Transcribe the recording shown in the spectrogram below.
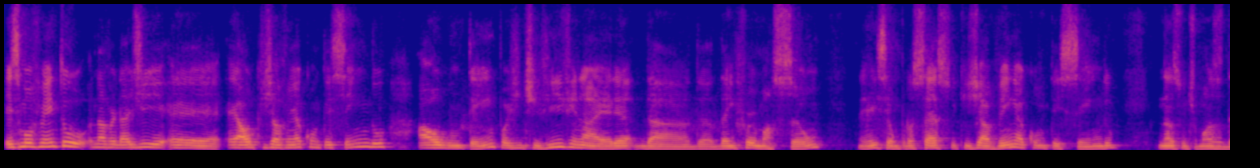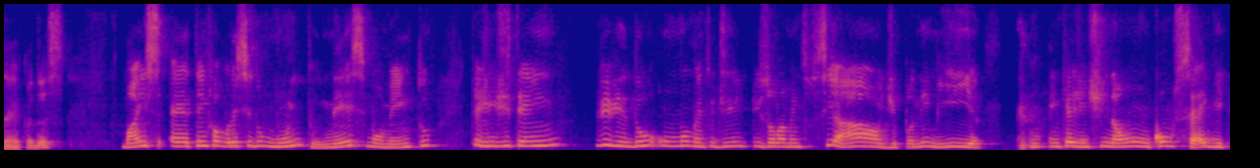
Esse movimento, na verdade, é, é, algo que já vem acontecendo há algum tempo. A gente vive na era da, da, da informação, né? esse é um processo que já vem acontecendo nas últimas décadas, mas é, tem favorecido muito nesse momento que a gente tem vivido um momento de isolamento social, de pandemia, em que a gente não consegue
